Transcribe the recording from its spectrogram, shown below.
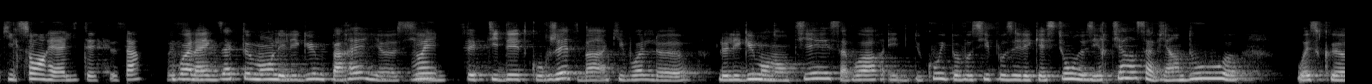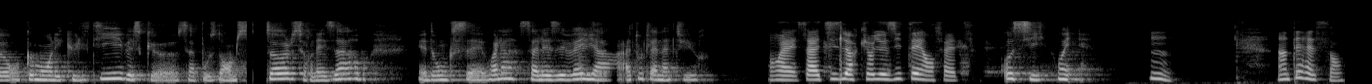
qu'ils sont en réalité c'est ça? Voilà, exactement. Les légumes, pareil. Euh, si ces petits dés de courgettes, ben, qui voient le, le légume en entier, savoir. Et du coup, ils peuvent aussi poser les questions de dire tiens, ça vient d'où euh, Ou est-ce que comment on les cultive Est-ce que ça pousse dans le sol, sur les arbres Et donc, c'est voilà, ça les éveille à, à, toute la nature. Ouais, ça attise leur curiosité en fait. Aussi, oui. Hmm. Intéressant.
